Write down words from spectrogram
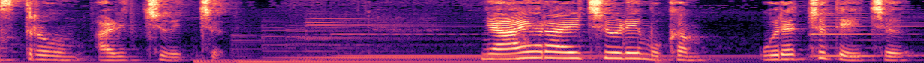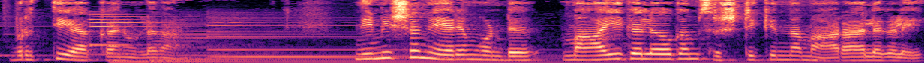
വസ്ത്രവും അഴിച്ചുവെച്ച് ഞായറാഴ്ചയുടെ മുഖം ഉരച്ചു തേച്ച് വൃത്തിയാക്കാനുള്ളതാണ്. നിമിഷ നേരം കൊണ്ട് മായികലോകം സൃഷ്ടിക്കുന്ന മാറാലകളെ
